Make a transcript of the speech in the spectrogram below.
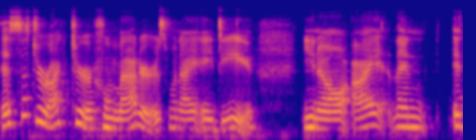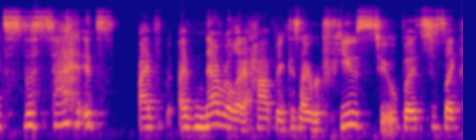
it's the director who matters when I AD. You know, I then it's the sad it's I've I've never let it happen because I refuse to, but it's just like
